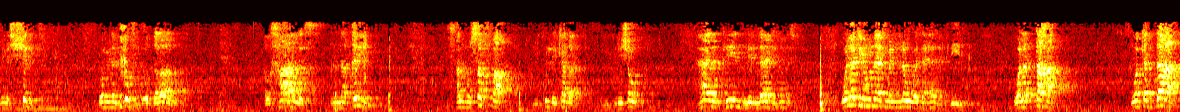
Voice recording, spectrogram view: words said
من الشرك ومن الكفر والضلال. الخالص النقي المصفى من كل كدر ومن كل شوق هذا الدين لله دون اسمه ولكن هناك من لوث هذا الدين ولطخ وكدر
